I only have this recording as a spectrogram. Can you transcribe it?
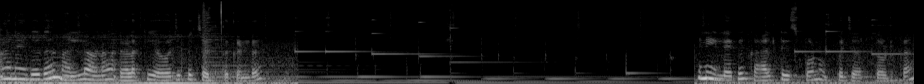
അങ്ങനെ ഇത് നല്ലോണം ഇളക്കി യോജിപ്പിച്ചെടുത്തിട്ടുണ്ട്. ഇനി ഇതിലേക്ക് കാൽ ടീസ്പൂൺ ഉപ്പ് ചേർത്ത് കൊടുക്കാം.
